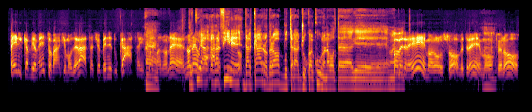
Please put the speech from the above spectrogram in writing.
per il cambiamento ma anche moderata, cioè ben educata, insomma, Eh. non è, non per è cui alla cattivo. fine dal carro però butterà giù qualcuno una volta che... una Ma volta- vedremo, non lo so, vedremo, Eh. però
